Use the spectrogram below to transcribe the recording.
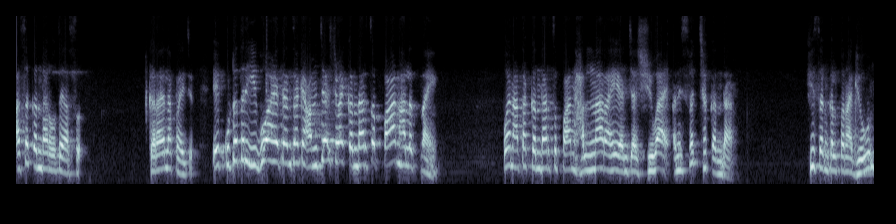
असं कंधार होतंय असं. करायला पाहिजे. एक कुठंतरी इगो आहे त्यांचा की आमच्याशिवाय कंधारचं पान हलत नाही. पण आता कंधारचं पान हलणार आहे यांच्याशिवाय आणि स्वच्छ कंधार. ही संकल्पना घेऊन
